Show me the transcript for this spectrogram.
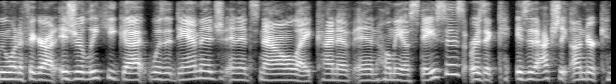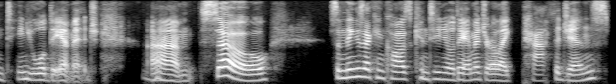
we want to figure out is your leaky gut was it damaged and it's now like kind of in homeostasis, or is it is it actually under continual damage? Mhm. Um, so some things that can cause continual damage are like pathogens.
